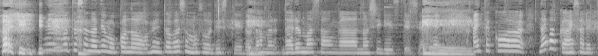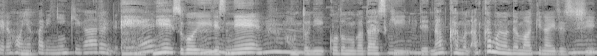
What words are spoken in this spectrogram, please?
はい。ね、またそのでもこのお弁当バスもそうですけれど、ええ。だるまさんがのシリーズですよね、ええ。ああいったこう長く愛されてる本、やっぱり人気があるんですえね。ーねすごいですね、うん。本当に子供が大好きで何回も何回も読んでも飽きないですし、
